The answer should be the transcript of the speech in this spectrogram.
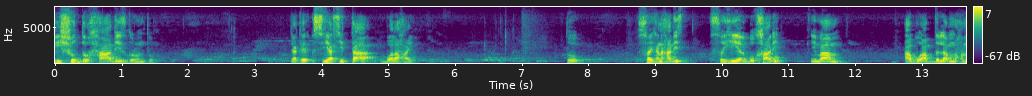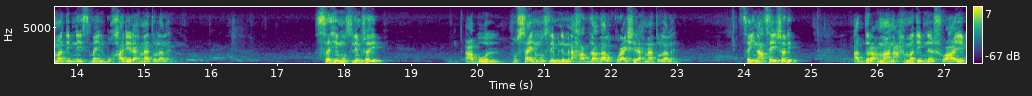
বিশুদ্ধ হাদিস গ্রন্থ। যাকে সিয়াসিত্তা বলা হয়। তো ছয়খানা হাদিস সহিয়াল বুখারি ইমাম আবু আবদুল্লাহ মোহাম্মদ ইবনে ইসমাইল বুখারি রহমাতুল্লাহ সহি মুসলিম শরীফ, আবুল হুসাইন মুসলিম ইবনে হাজাদ আল কুরাইশি রহমাতুল্লাহ সহি নাসাই শরীফ, আব্দুর রহমান আহমদ ইবনে সোয়াইব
